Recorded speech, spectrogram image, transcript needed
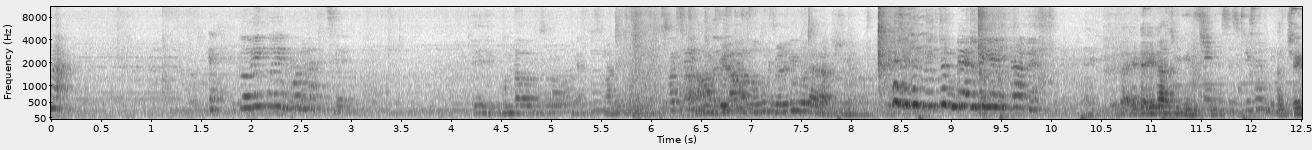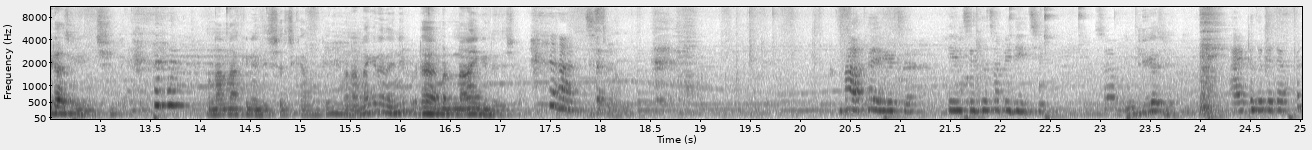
না। কবি কবি ভালো লাগছে আচ্ছা এটা আজকে কিনছি। আমার নানা কিনে দিচ্ছে আজকে আমাকে। নানা কিনে দেয়নি এটা আমার নানাই কিনে দিচ্ছে আচ্ছা। ভাত হয়ে গেছে। ডিম সিদ্ধ চাপিয়ে দিয়েছি। ঠিক আছে। আরেকটা তো।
